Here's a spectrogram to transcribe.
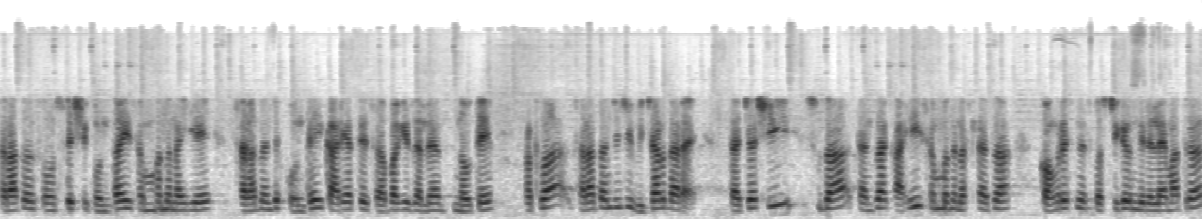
सनातन संस्थेशी कोणताही संबंध नाहीये. सनातनच्या कोणत्याही कार्यात ते सहभागी झाले नव्हते. अथवा सनातनची जी विचारधारा आहे त्याच्याशी सुद्धा त्यांचा काही संबंध नसल्याचा काँग्रेसने स्पष्टीकरण दिलेलं आहे. मात्र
